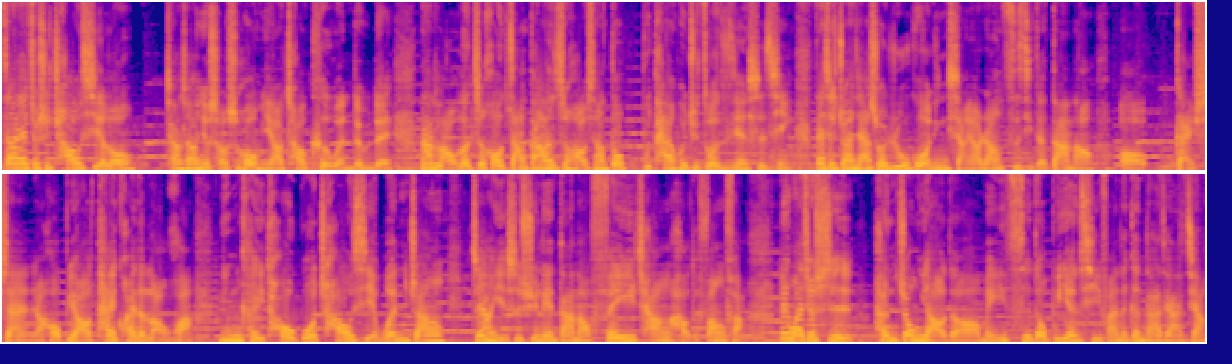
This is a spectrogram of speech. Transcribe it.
再来就是抄写喽。常常有小时候我们也要抄课文，对不对？那老了之后，长大了之后，好像都不太会去做这件事情。但是专家说，如果您想要让自己的大脑呃改善，然后不要太快的老化，您可以透过抄写文章，这样也是训练大脑非常好的方法。另外就是很重要的哦，每一次都不厌其烦的跟大家讲，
